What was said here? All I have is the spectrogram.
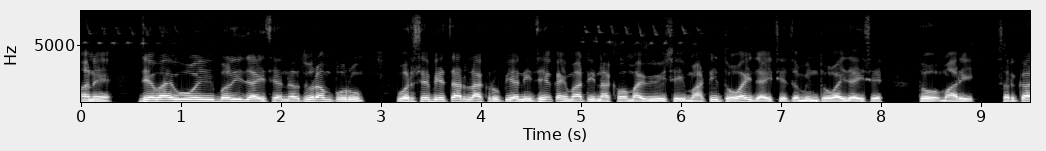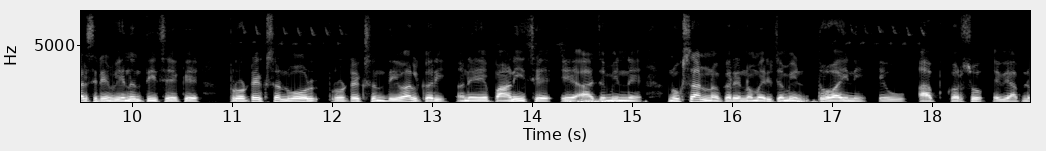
અને જે વાયુ હોય એ બળી જાય છે અને અધૂરામ પૂરું વર્ષે બે ચાર લાખ રૂપિયાની જે કંઈ માટી નાખવામાં આવી હોય છે એ માટી ધોવાઈ જાય છે, જમીન ધોવાઈ જાય છે. તો મારી સરકારશ્રીની વિનંતી છે કે પ્રોટેક્શન વોલ, પ્રોટેક્શન દિવાલ કરી અને એ પાણી છે એ આ જમીનને નુકસાન ન કરે ન અમારી જમીન ધોવાય નહીં એવું આપ કરશો એવી આપને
